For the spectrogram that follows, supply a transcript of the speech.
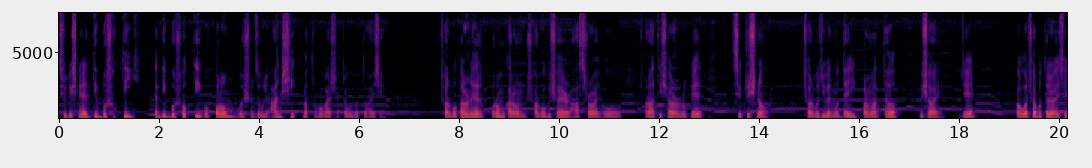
শ্রীকৃষ্ণের দিব্য শক্তি একটা দিব্য শক্তি ও পরম ঐশ্বর্য বলে আংশিক মাত্র প্রকাশ একটা অভিব্যক্ত হয়েছে সর্বকারণের পরম কারণ, সর্ববিষয়ের আশ্রয় ও সরাতিশর রূপে শ্রীকৃষ্ণ সর্বজীবের মধ্যেই পরমার্থ বিষয় যে ভগবান সর্বত্র রয়েছে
